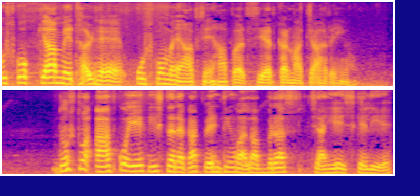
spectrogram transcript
उसको क्या मेथड है, उसको मैं आपसे यहाँ पर शेयर करना चाह रही हूँ। दोस्तों, आपको एक इस तरह का पेंटिंग वाला ब्रश चाहिए इसके लिए।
